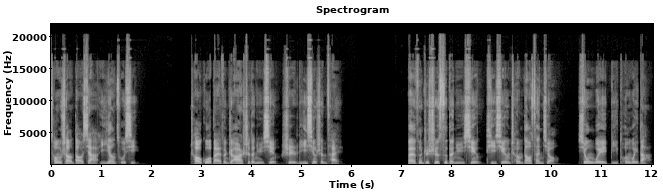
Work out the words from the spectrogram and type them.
从上到下一样粗细；超过百分之二十的女性是梨形身材，百分之十四的女性体型呈倒三角。胸围比臀围大，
